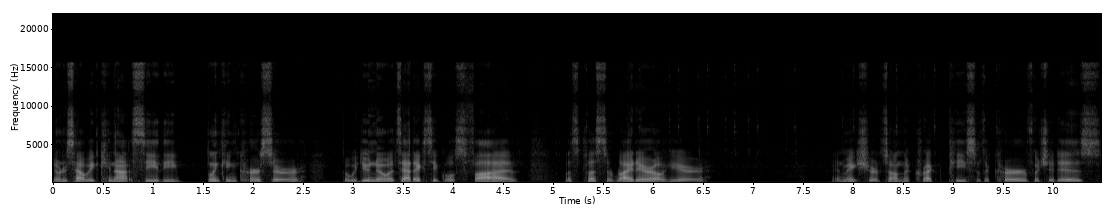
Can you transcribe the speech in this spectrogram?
Notice how we cannot see the blinking cursor, but we do know it's at x equals 5. Let's press the right arrow here and make sure it's on the correct piece of the curve, which it is.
